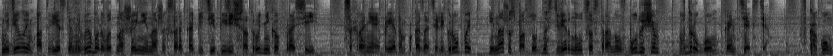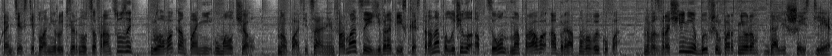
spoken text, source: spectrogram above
Мы делаем ответственный выбор в отношении наших 45 тысяч сотрудников в России, сохраняя при этом показатели группы и нашу способность вернуться в страну в будущем в другом контексте. В каком контексте планируют вернуться французы, глава компании умолчал. Но по официальной информации европейская страна получила опцион на право обратного выкупа. На возвращение бывшим партнерам дали 6 лет.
